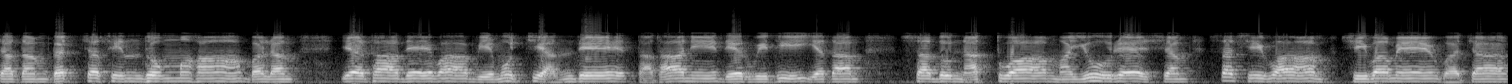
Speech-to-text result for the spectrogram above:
च तं गच्छ सिन्धुं महाबलं। यथा देवा विमुच्यन्ते तथा निधिर्विधीयतां स तु नत्वा मयूरेशं स शिवां शिवमेव च।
